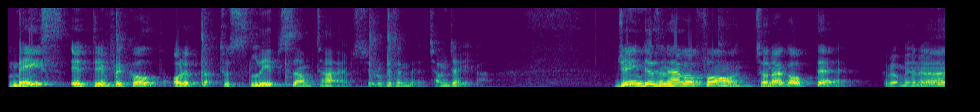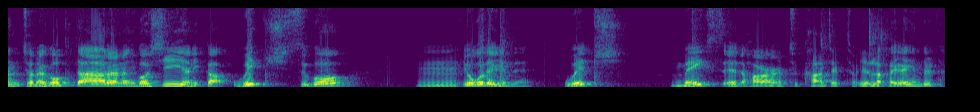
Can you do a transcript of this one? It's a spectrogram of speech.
makes it difficult, 어렵다, to sleep sometimes. 이렇게 쓰면 돼. 잠자기가. Jane doesn't have a phone. 전화가 없대. 그러면은 전화가 없다라는 것이 하니까 which 쓰고 음 요거 되겠네. which makes it hard to contact her. 연락하기가 힘들다.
